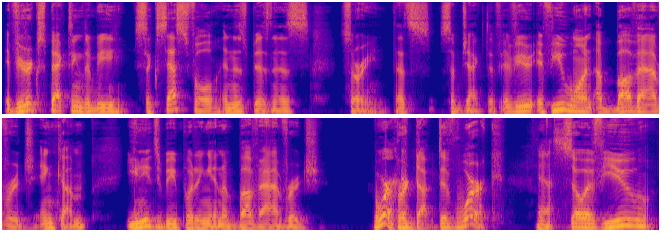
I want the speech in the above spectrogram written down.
If you're expecting to be successful in this business, sorry, that's subjective. If you if you want above average income, you need to be putting in above average work, productive work. Yes. So if you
